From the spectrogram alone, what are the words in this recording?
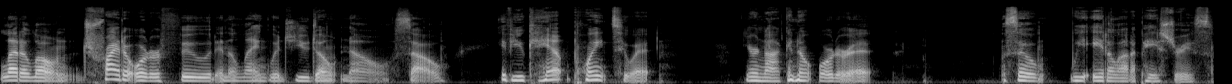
let alone try to order food in a language you don't know. So if you can't point to it, you're not going to order it. So we ate a lot of pastries.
